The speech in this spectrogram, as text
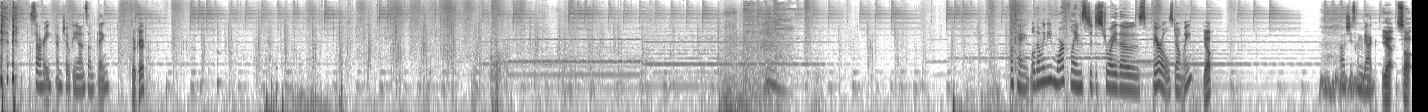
Sorry, I'm choking on something. It's okay. Okay, well then we need more flames to destroy those barrels, don't we? Yep. She's coming back. Yeah, so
